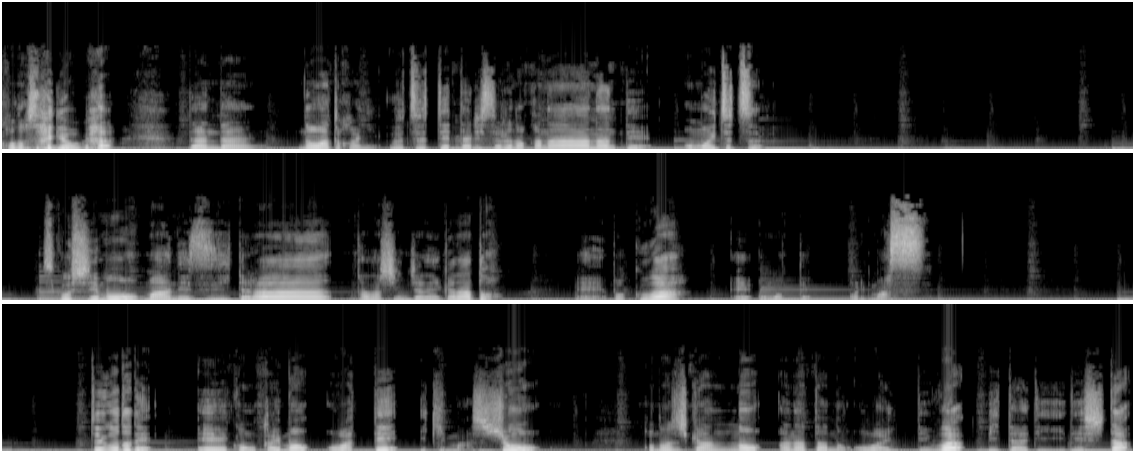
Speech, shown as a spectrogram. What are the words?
この作業が だんだんノアとかに移ってったりするのかななんて思いつつ少しでもまあ根付いたら楽しいんじゃないかなと、えー、僕は、え、思っております。ということで、えー、今回も終わっていきましょう。この時間のあなたのお相手はビタディでした。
